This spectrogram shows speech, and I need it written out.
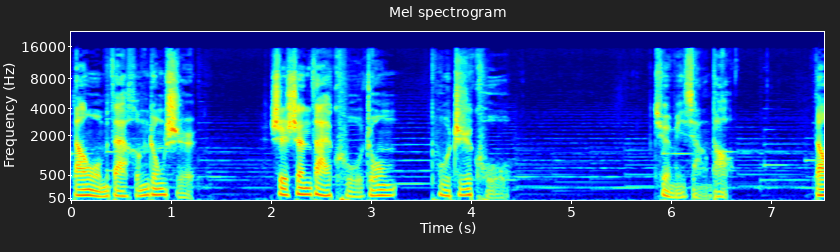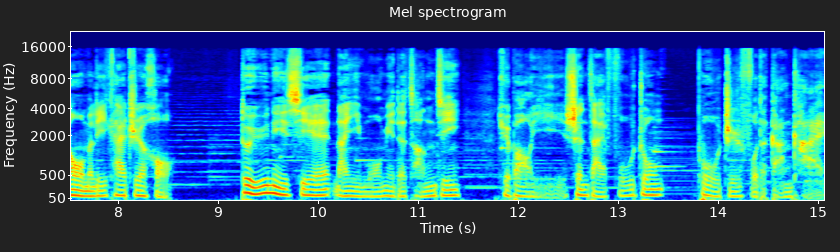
当我们在衡中时，是身在苦中不知苦，却没想到。当我们离开之后，对于那些难以磨灭的曾经，却报以身在福中不知福的感慨。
